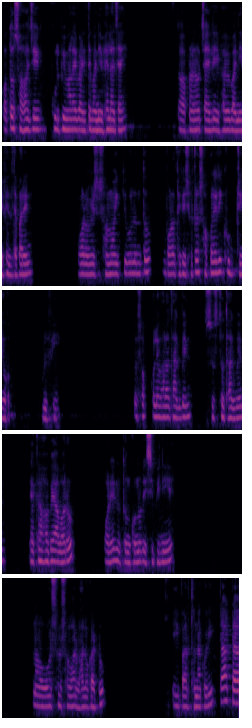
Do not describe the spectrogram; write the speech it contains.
কত সহজে কুলফি মালাই বাড়িতে বানিয়ে ফেলা যায়। তো আপনারাও চাইলে এইভাবে বানিয়ে ফেলতে পারেন। গরমের সময় কি বলুন তো, বড় থেকে ছোট সকলেরই খুব প্রিয় কুলফি। তো সকলে ভালো থাকবেন, সুস্থ থাকবেন। দেখা হবে আবারও পরে নতুন কোনো রেসিপি নিয়ে। নববর্ষ সবার ভালো কাটুক। এই প্রার্থনা করি। টাটা!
